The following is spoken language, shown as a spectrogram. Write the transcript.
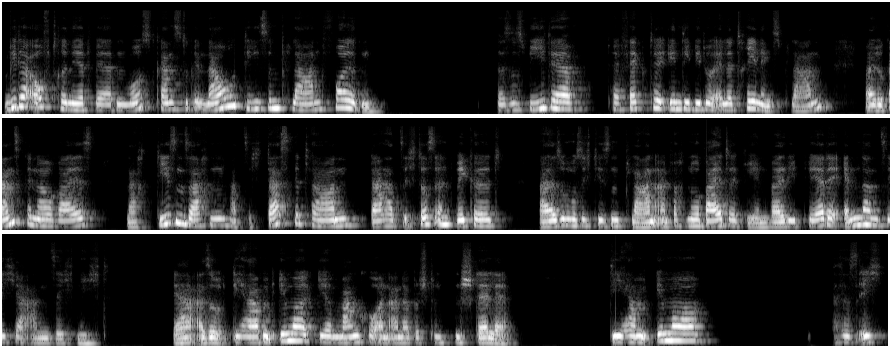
wieder auftrainiert werden muss, kannst du genau diesem Plan folgen. Das ist wie der perfekte individuelle Trainingsplan, weil du ganz genau weißt, nach diesen Sachen hat sich das getan, da hat sich das entwickelt, also muss ich diesen Plan einfach nur weitergehen, weil die Pferde ändern sich ja an sich nicht. Ja, also die haben immer ihr Manko an einer bestimmten Stelle. Die haben immer, was weiß ich,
